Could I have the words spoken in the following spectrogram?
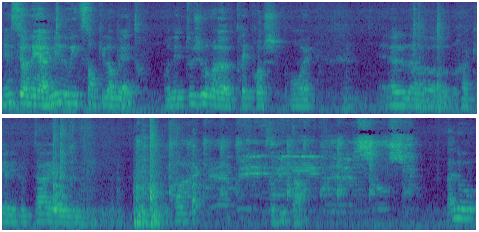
Même si on est à 1800 km, on est toujours euh, très proche. Ouais. Elle, euh, Raquel et Rita, elles. C'est Rita. Allô?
